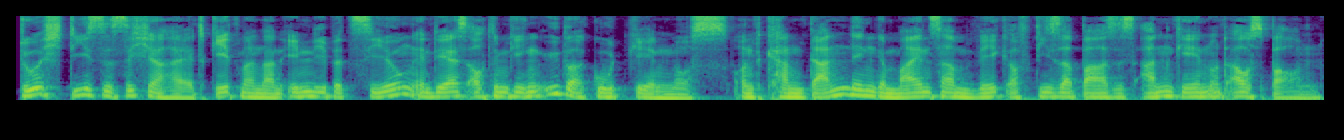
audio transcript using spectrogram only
Durch diese Sicherheit geht man dann in die Beziehung, in der es auch dem Gegenüber gut gehen muss und kann dann den gemeinsamen Weg auf dieser Basis angehen und ausbauen.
